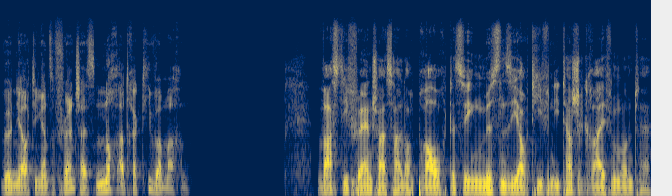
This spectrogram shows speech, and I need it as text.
würden ja auch die ganze Franchise noch attraktiver machen. Was die Franchise halt auch braucht. Deswegen müssen sie auch tief in die Tasche greifen. Und äh,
